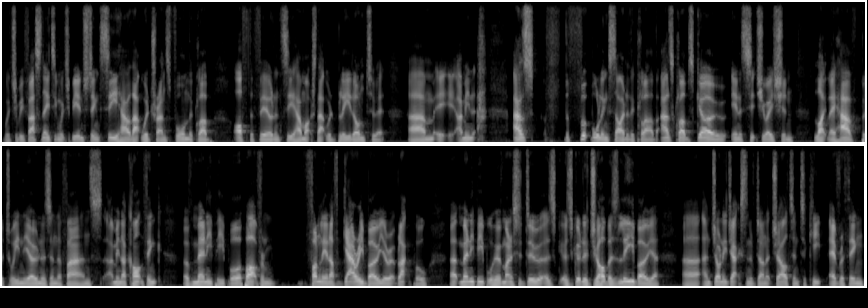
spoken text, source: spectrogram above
which would be fascinating, which would be interesting to see how that would transform the club off the field and see how much that would bleed onto it. Um, it I mean, as f- the footballing side of the club, as clubs go in a situation like they have between the owners and the fans, I mean, I can't think of many people apart from funnily enough, Gary Bowyer at Blackpool, uh, many people who have managed to do as, as good a job as Lee Bowyer uh, and Johnny Jackson have done at Charlton to keep everything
